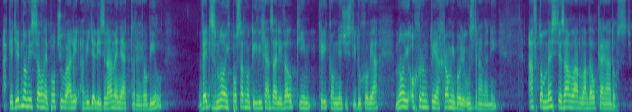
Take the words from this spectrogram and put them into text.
A keď jednomyselne počúvali a videli znamenia, ktoré robil, veď z mnohých posadnutých vychádzali veľkým krikom nečistí duchovia, mnohí ochrnutí a chromy boli uzdravení a v tom meste zavládla veľká radosť.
